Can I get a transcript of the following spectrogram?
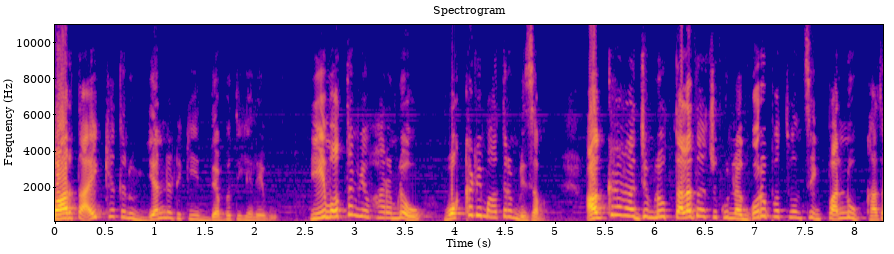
భారత ఐక్యతను ఎన్నటికీ దెబ్బతీయలేవు. ఈ మొత్తం వ్యవహారంలో ఒక్కటి మాత్రం నిజం. అగ్రరాజ్యంలో తలదాచుకున్న గురుపత్వం సింగ్ పన్ను కథ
